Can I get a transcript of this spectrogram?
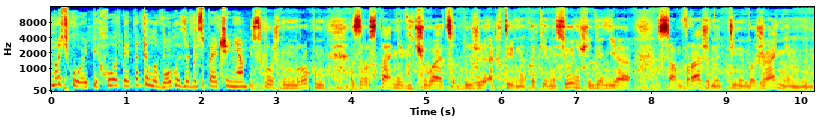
морської піхоти та тилового забезпечення. З кожним роком зростання відчувається дуже активне таке. На сьогоднішній день я сам вражений тим бажанням,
